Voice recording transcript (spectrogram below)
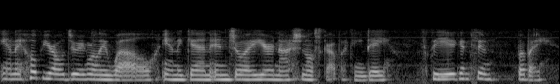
and I hope you're all doing really well and again enjoy your National Scrapbooking Day. See you again soon. Bye-bye.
